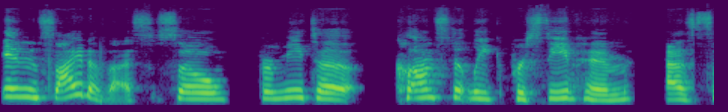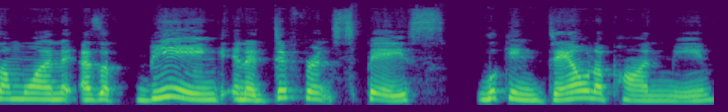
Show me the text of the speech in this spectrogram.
inside of us. So for me to constantly perceive him as someone, as a being in a different space, looking down upon me,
